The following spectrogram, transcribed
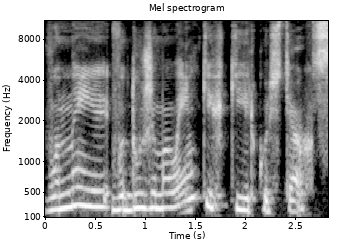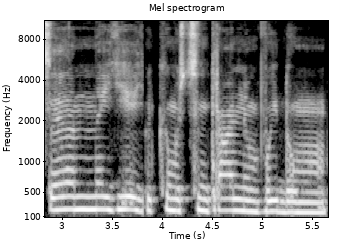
Вони в дуже маленьких кількостях. Це не є якимось центральним видом,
